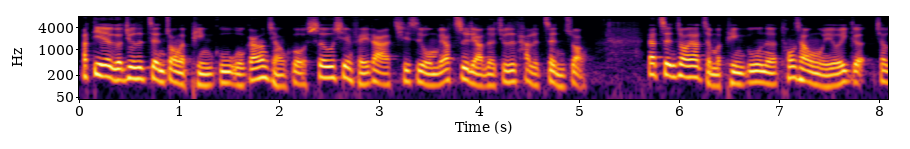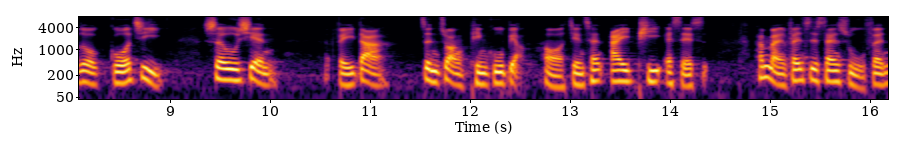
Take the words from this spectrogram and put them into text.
啊，第二个就是症状的评估。我刚刚讲过，射物腺肥大其实我们要治疗的就是它的症状。那症状要怎么评估呢？通常我们有一个叫做国际射物腺肥大症状评估表，哦，简称 IPSS，它满分是三十五分。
